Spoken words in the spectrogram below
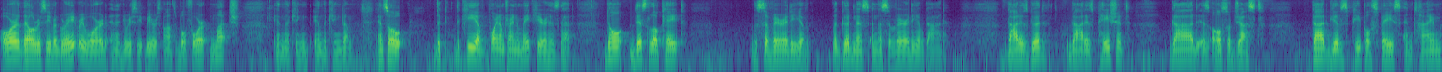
Or they'll receive a great reward and be responsible for much in the, king, in the kingdom. And so the, the key of point I'm trying to make here is that don't dislocate the severity of the goodness and the severity of God. God is good, God is patient, God is also just. God gives people space and time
